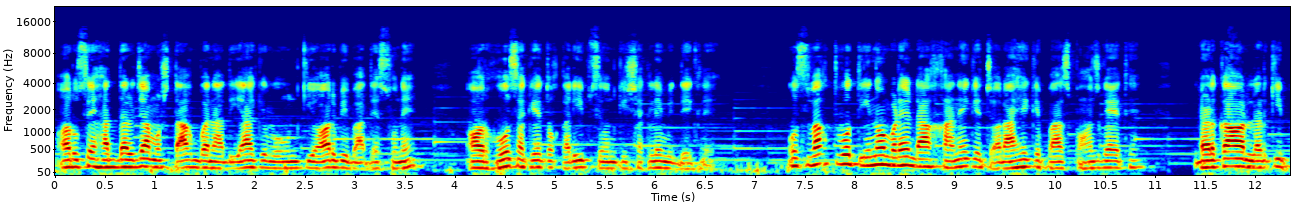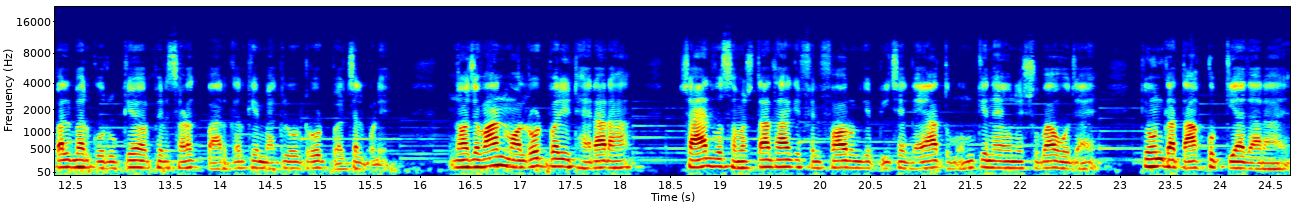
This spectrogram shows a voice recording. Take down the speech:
اور اسے حد درجہ مشتاق بنا دیا کہ وہ ان کی اور بھی باتیں سنے اور ہو سکے تو قریب سے ان کی شکلیں بھی دیکھ لے۔ اس وقت وہ تینوں بڑے ڈاک خانے کے چوراہے کے پاس پہنچ گئے تھے۔ لڑکا اور لڑکی پل بھر کو رکے اور پھر سڑک پار کر کے میکلوڈ روڈ پر چل پڑے۔ نوجوان مال روڈ پر ہی ٹھہرا رہا۔ شاید وہ سمجھتا تھا کہ فلفور ان کے پیچھے گیا تو ممکن ہے انہیں شبہ ہو جائے کہ ان کا تعقب کیا جا رہا ہے۔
